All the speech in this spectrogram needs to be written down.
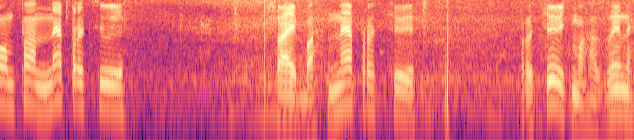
Фонтан не працює. Шайба не працює. Працюють магазини.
